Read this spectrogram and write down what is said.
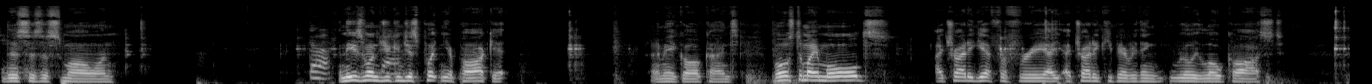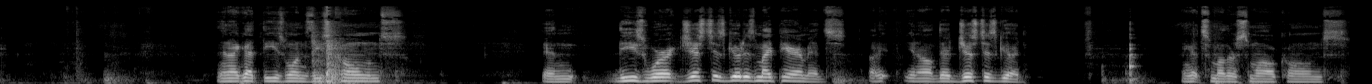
This is a small one. And these ones you can just put in your pocket. I make all kinds. Most of my molds I try to get for free. I, I try to keep everything really low cost. Then I got these ones, these cones. And these work just as good as my pyramids. I, you know, they're just as good. I got some other small cones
